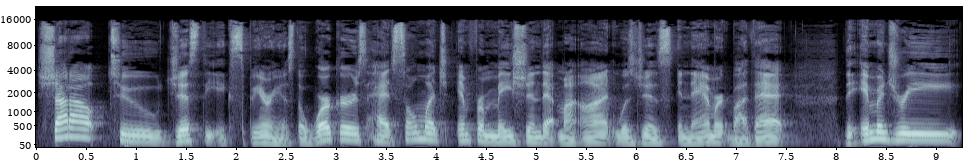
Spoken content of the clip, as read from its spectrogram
shout out to just the experience. The workers had so much information that my aunt was just enamored by that. The imagery,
